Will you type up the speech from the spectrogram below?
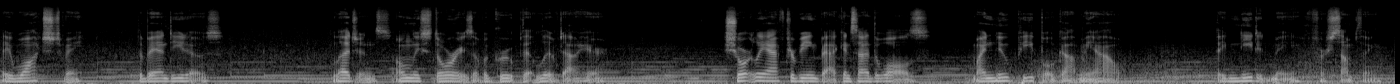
They watched me. The banditos. Legends, only stories of a group that lived out here. Shortly after being back inside the walls, my new people got me out. They needed me for something.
